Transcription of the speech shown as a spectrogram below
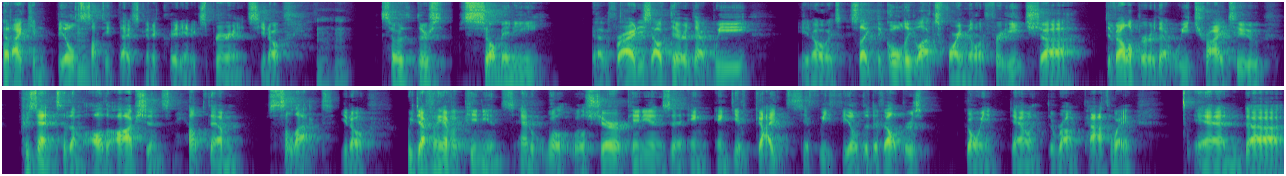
that I can build Mm. something that's going to create an experience. You know, Mhm. so there's so many uh, varieties out there that we you know it's, it's like the goldilocks formula for each uh, developer that we try to present to them all the options and help them select you know we definitely have opinions and we'll, we'll share opinions and, and, and give guidance if we feel the developers going down the wrong pathway and uh,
